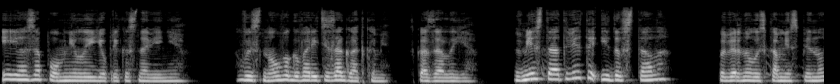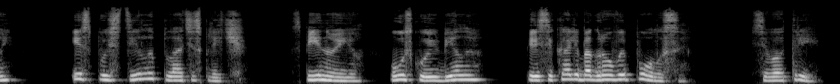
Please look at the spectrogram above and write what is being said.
и я запомнила ее прикосновение. «Вы снова говорите загадками», — сказала я. Вместо ответа Ида встала, повернулась ко мне спиной и спустила платье с плеч. Спину ее, узкую и белую, пересекали багровые полосы. Всего три.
